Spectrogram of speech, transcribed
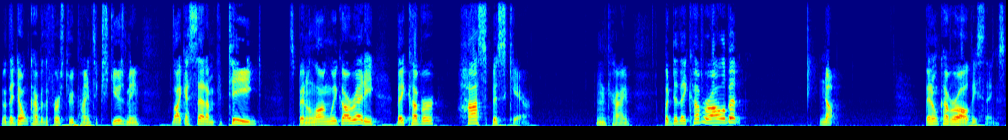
no, they don't cover the first three pints, excuse me. Like I said, I'm fatigued. It's been a long week already. They cover hospice care, okay? But do they cover all of it? No. They don't cover all these things.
